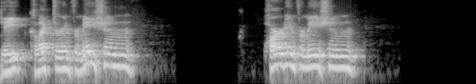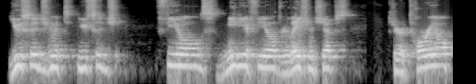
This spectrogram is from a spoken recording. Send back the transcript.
date collector information, part information, usage, usage fields, media fields, relationships, curatorial.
